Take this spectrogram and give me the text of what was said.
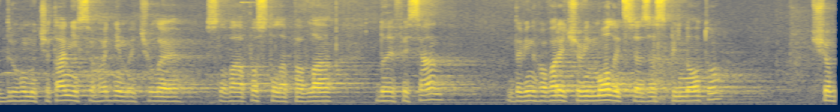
В другому читанні сьогодні ми чули слова апостола Павла до Ефесян, де він говорить, що він молиться за спільноту, щоб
